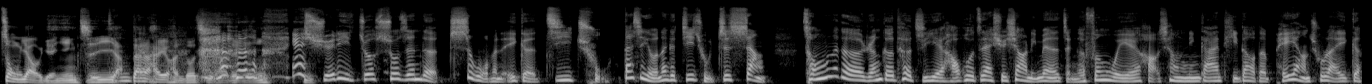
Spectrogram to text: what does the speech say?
重要原因之一啊。当然还有很多其他的原因，因为学历就说真的是我们的一个基础，但是有那个基础之上。从那个人格特质也好，或者在学校里面的整个氛围也好，像您刚才提到的，培养出来一个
